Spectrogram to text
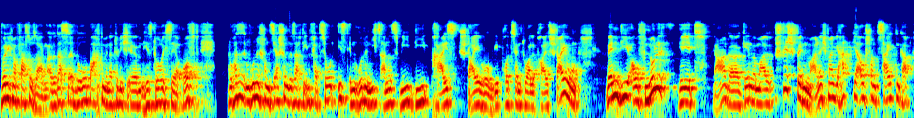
Würde ich mal fast so sagen. Also das äh, beobachten wir natürlich äh, historisch sehr oft. Du hast es im Grunde schon sehr schön gesagt, die Inflation ist im Grunde nichts anderes wie die Preissteigerung, die prozentuale Preissteigerung. Wenn die auf Null geht, ja, da gehen wir mal, spinnen mal. Ne? Ich meine, wir hatten ja auch schon Zeiten gehabt,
